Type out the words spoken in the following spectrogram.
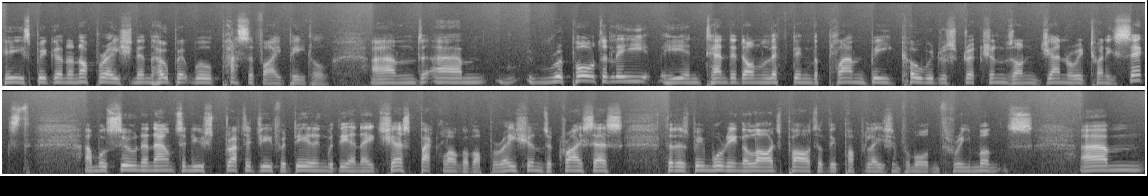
he's begun an operation in the hope it will pacify people. And um, reportedly, he intended on lifting the Plan B COVID restrictions on January 26th and will soon announce a new strategy for dealing with the NHS backlog of operations, a crisis that has been worrying a large part of the population for more than three months. Um,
